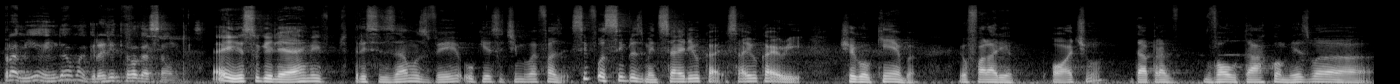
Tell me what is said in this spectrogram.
Para mim ainda é uma grande interrogação. É isso, Guilherme. Precisamos ver o que esse time vai fazer. Se fosse simplesmente sair o, o Kyrie, chegou o Kemba, eu falaria ótimo, dá para voltar com a mesma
